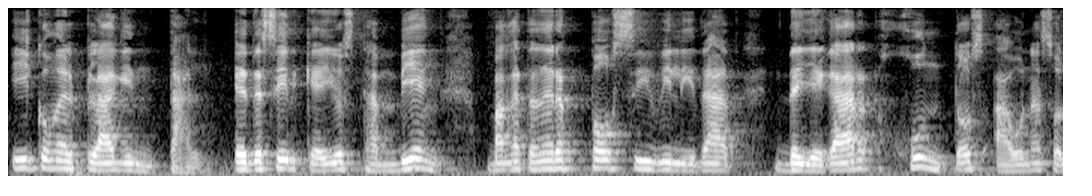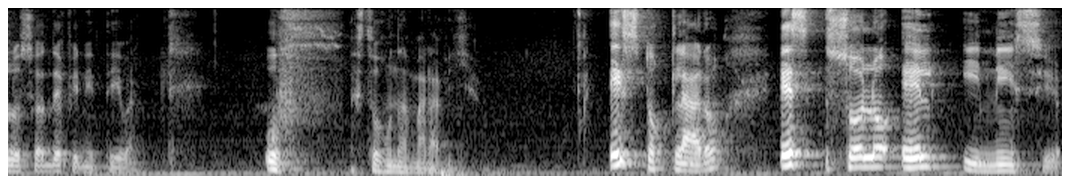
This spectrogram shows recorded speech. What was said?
y con el plugin tal. Es decir, que ellos también van a tener posibilidad de llegar juntos a una solución definitiva. Uf, esto es una maravilla. Esto, claro, es solo el inicio.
